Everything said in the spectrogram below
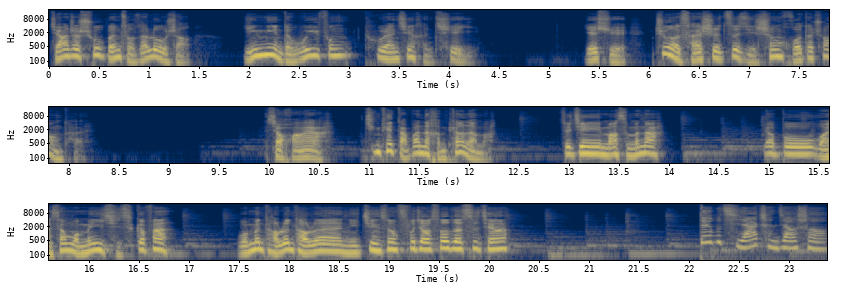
夹着书本走在路上，迎面的微风突然间很惬意。也许这才是自己生活的状态。小黄呀，今天打扮的很漂亮嘛，最近忙什么呢？要不晚上我们一起吃个饭，我们讨论讨论你晋升副教授的事情啊。对不起啊，陈教授，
